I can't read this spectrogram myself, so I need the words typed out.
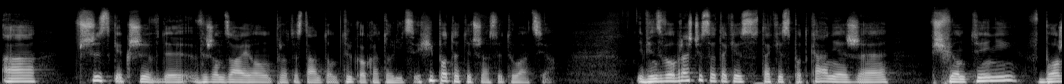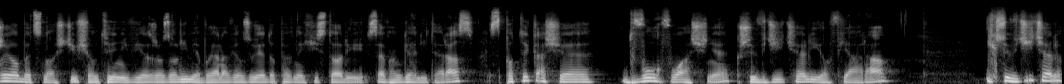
a wszystkie krzywdy wyrządzają protestantom tylko katolicy. Hipotetyczna sytuacja. Więc wyobraźcie sobie takie, takie spotkanie, że w świątyni, w Bożej obecności, w świątyni w Jerozolimie, bo ja nawiązuję do pewnej historii z Ewangelii teraz, spotyka się dwóch właśnie, krzywdziciel i ofiara. I krzywdziciel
